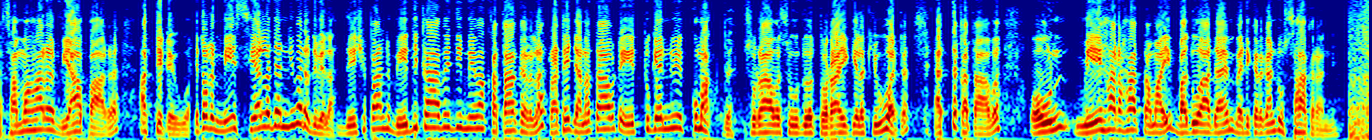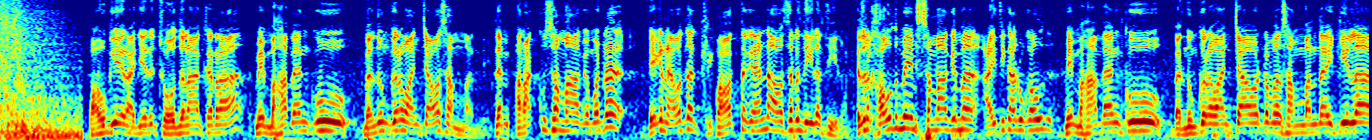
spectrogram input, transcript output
සමහර ව්‍යාපාර අත්‍යටෙව්වා. එතකොට මේ සියල්ල දැන් නිවැරදි වෙලා. දේශපාලන වේදිකාවේදී මේවා කතා කරලා රටේ ජනතාවට ඒත්තු ගැන්වුවේ කුමක්ද? සුරාව සූදුව තොරයි කියලා කිව්වට ඇත්ත කතාව ඔවුන් මේ හරහා තමයි බදු ආදායම් වැඩි කරගන්න උත්සාහ කරන්නේ. පහුගේ රජයට චෝදනා කරා මේ මහ බැංකු බැඳුම් කර වංචාව සම්බන්ධයෙන්. දැන් අරක්කු සමාගමට ඒක නැවත පවත්ත ගන්න අවසර දීලා තියෙනවා. ඒතර කවුද මේ සමාගම අයිතිකරු කවුද? මේ මහ බැංකු බැඳුම් කර වංචාවටම සම්බන්ධයි කියලා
